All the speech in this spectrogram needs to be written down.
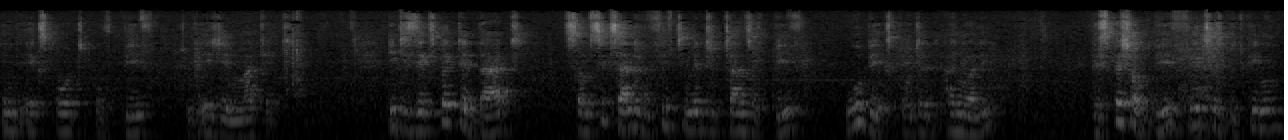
in the export of beef to the Asian market. It is expected that some 650 metric tons of beef will be exported annually. The special beef fetches between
